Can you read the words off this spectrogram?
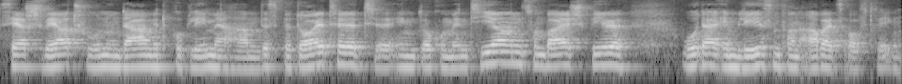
sehr schwer tun und damit Probleme haben. Das bedeutet äh, im Dokumentieren zum Beispiel oder im Lesen von Arbeitsaufträgen.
